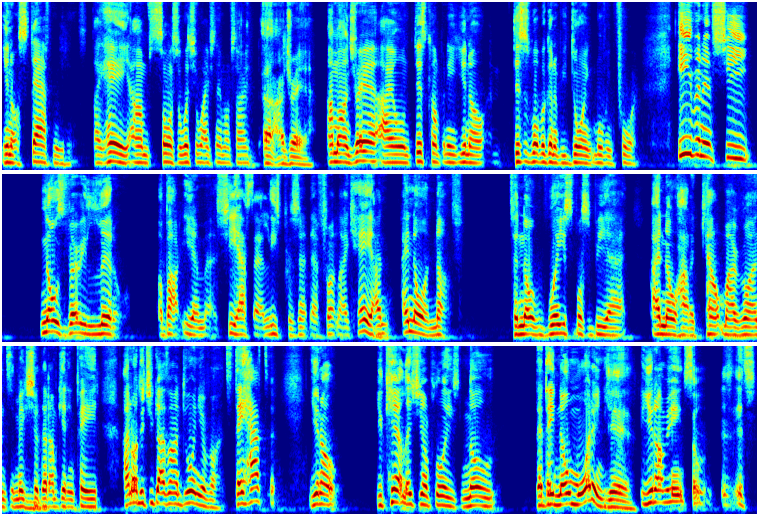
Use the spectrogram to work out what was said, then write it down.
you know, staff meetings. Like, hey, I'm so and so. What's your wife's name? I'm sorry. Uh, Andrea. I'm Andrea. I own this company. You know, this is what we're going to be doing moving forward. Even if she knows very little about EMS, she has to at least present that front like, hey, I, I know enough to know where you're supposed to be at. I know how to count my runs and make sure Mhm. that I'm getting paid. I know that you guys aren't doing your runs. They have to, you know, you can't let your employees know that they know more than you. Yeah. You know what I mean? So it's it's,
